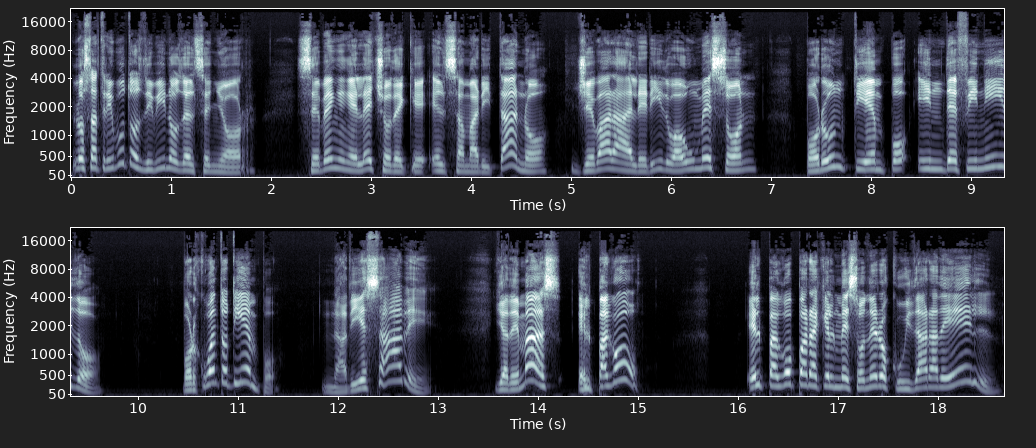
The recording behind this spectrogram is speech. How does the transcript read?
Los atributos divinos del Señor se ven en el hecho de que el samaritano llevara al herido a un mesón por un tiempo indefinido. ¿Por cuánto tiempo? Nadie sabe. Y además, él pagó. Él pagó para que el mesonero cuidara de él.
